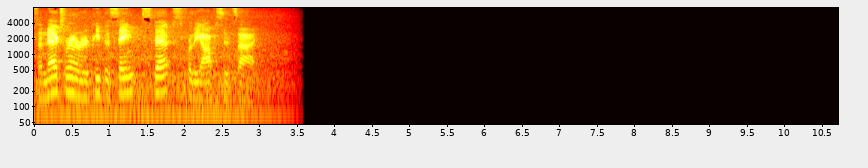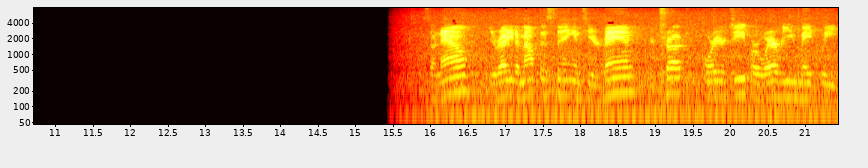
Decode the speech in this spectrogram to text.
So next we're going to repeat the same steps for the opposite side. So now you're ready to mount this thing into your van, your truck, or your Jeep, or wherever you may please.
